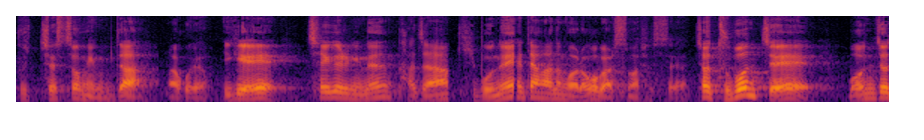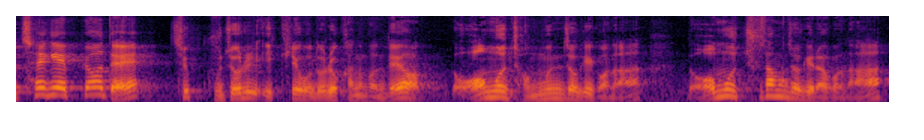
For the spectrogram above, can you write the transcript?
구체성입니다. 라고요. 이게 책을 읽는 가장 기본에 해당하는 거라고 말씀하셨어요. 자, 두 번째, 먼저 책의 뼈대, 즉 구조를 익히려고 노력하는 건데요. 너무 전문적이거나 너무 추상적이라거나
